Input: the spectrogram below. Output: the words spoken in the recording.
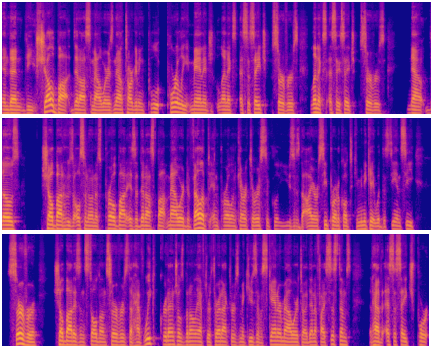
And then the Shellbot DDoS malware is now targeting poor, poorly managed Linux SSH servers, Linux SSH servers. Now, those Shellbot, who's also known as Perlbot, is a DDoS bot malware developed in Perl and characteristically uses the IRC protocol to communicate with the CNC server. Shellbot is installed on servers that have weak credentials, but only after threat actors make use of a scanner malware to identify systems that have SSH port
